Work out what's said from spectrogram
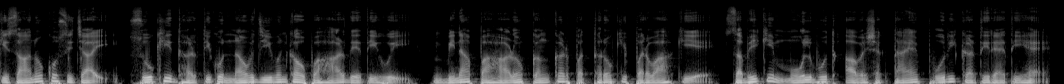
किसानों को सिंचाई, सूखी धरती को नवजीवन का उपहार देती हुई बिना पहाड़ों, कंकड़ पत्थरों की परवाह किए, सभी की मूलभूत आवश्यकताएँ पूरी करती रहती है।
